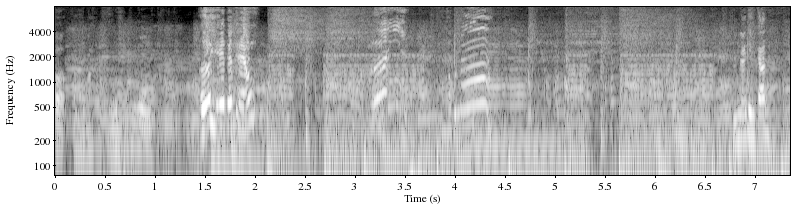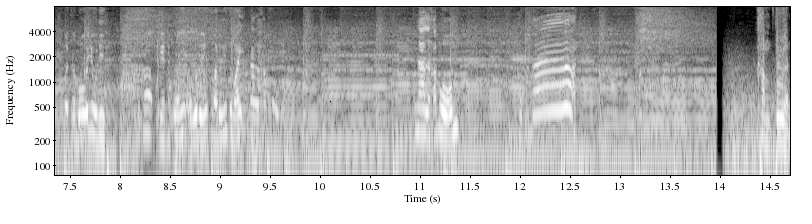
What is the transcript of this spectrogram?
ก็อะไรวะงงเอ้ยเอ็นแถวเอ้ยขอบคุณนะยังไงถึงกันเปิดเทอร์โบอยู่ดิแล้วก็เปลี่ยนตัวนี้โอ้ยตัวนี้ตัวนี้ไว้นั่นแหละครับผมนั่นแหละครับผมขอบคุณคำเตือน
